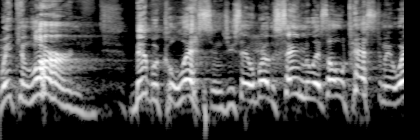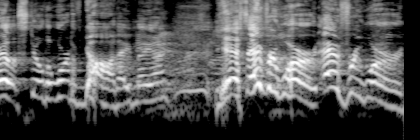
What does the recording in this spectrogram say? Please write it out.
We can learn biblical lessons. You say, well, Brother Samuel, it's Old Testament. Well, it's still the Word of God. Amen. Yes, every word, every word,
